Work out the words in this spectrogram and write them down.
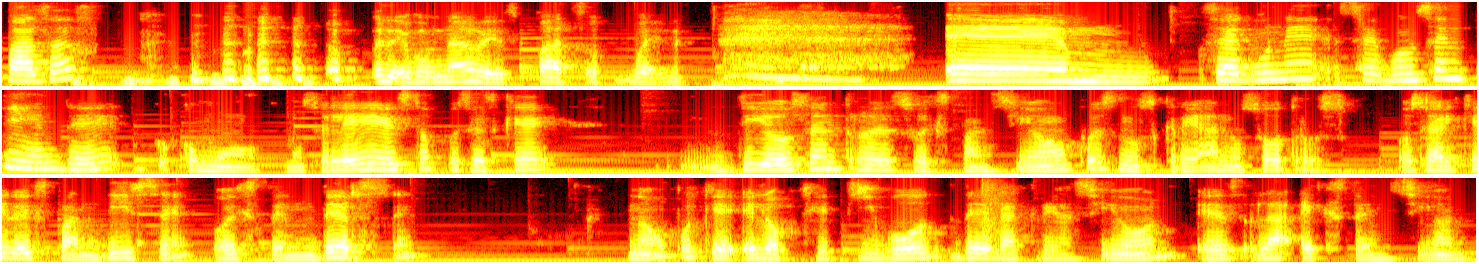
¿Pasas? de una vez paso, bueno. Em, según, e, según se entiende, como, como se lee esto, pues es que Dios dentro de su expansión, pues nos crea a nosotros. O sea, Él quiere expandirse o extenderse, ¿no? Porque el objetivo de la creación es la extensión.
